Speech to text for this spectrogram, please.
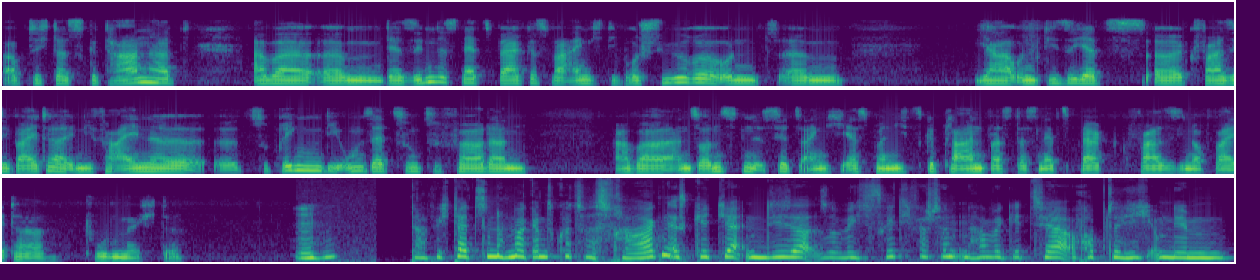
ob sich das getan hat. Aber ähm, der Sinn des Netzwerkes war eigentlich die Broschüre und ähm, ja, und diese jetzt äh, quasi weiter in die Vereine äh, zu bringen, die Umsetzung zu fördern. Aber ansonsten ist jetzt eigentlich erstmal nichts geplant, was das Netzwerk quasi noch weiter tun möchte. Mhm. Darf ich dazu noch mal ganz kurz was fragen? Es geht ja in dieser, so also wenn ich das richtig verstanden habe, geht es ja hauptsächlich um den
